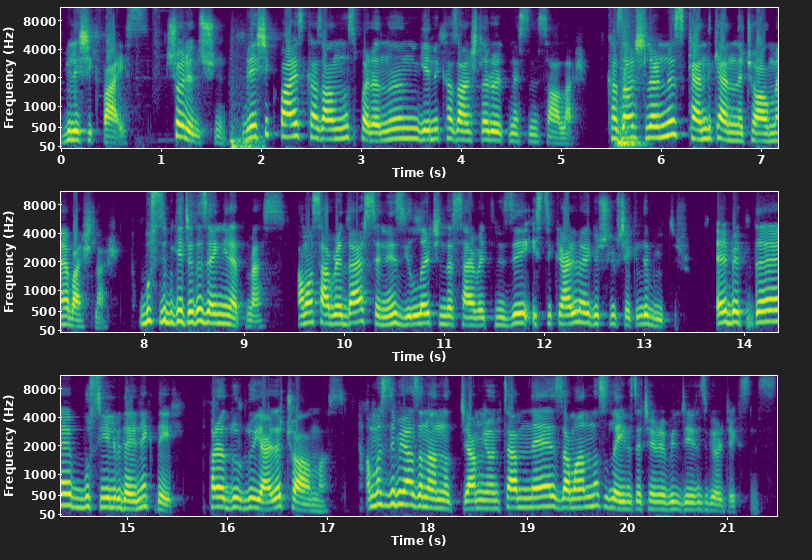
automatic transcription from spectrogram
Bileşik faiz. Şöyle düşünün, bileşik faiz kazandığınız paranın yeni kazançlar üretmesini sağlar. Kazançlarınız kendi kendine çoğalmaya başlar. Bu sizi bir gecede zengin etmez. Ama sabrederseniz yıllar içinde servetinizi istikrarlı ve güçlü bir şekilde büyütür. Elbette bu sihirli bir değnek değil. Para durduğu yerde çoğalmaz. Ama size birazdan anlatacağım yöntemle zaman nasıl lehinize çevirebileceğinizi göreceksiniz.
